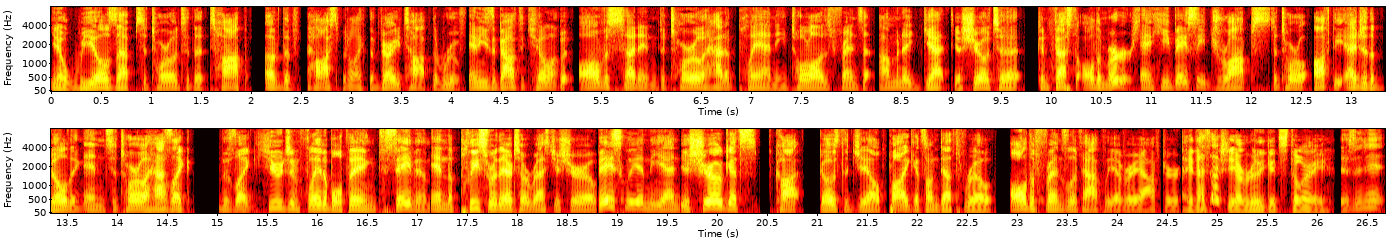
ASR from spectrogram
you know, wheels up Satoru to the top of the hospital, like the very top, the roof, and he's about to kill him. But all of a sudden, Satoru had a plan. He told all his friends that I'm going to get Yashiro to confess to all the murders. And he basically drops Satoru off the edge of the building. And Satoru has like this like huge inflatable thing to save him. And the police were there to arrest Yashiro. Basically, in the end, Yashiro gets caught, goes to jail, probably gets on death row. All the friends live happily ever after. I mean, that's actually a really good story. Isn't it?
